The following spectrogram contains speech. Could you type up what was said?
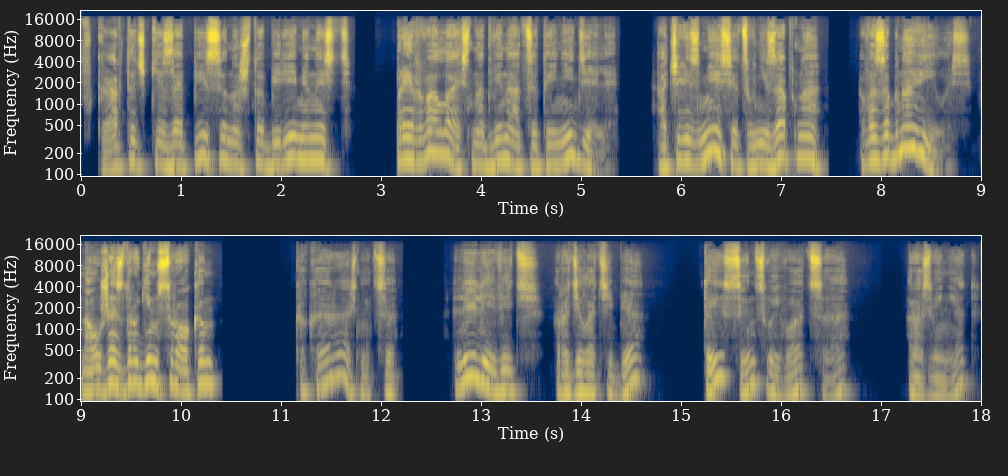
«В карточке записано, что беременность прервалась на двенадцатой неделе, а через месяц внезапно возобновилась, но уже с другим сроком». «Какая разница? Лили ведь родила тебя. Ты сын своего отца. Разве нет?»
